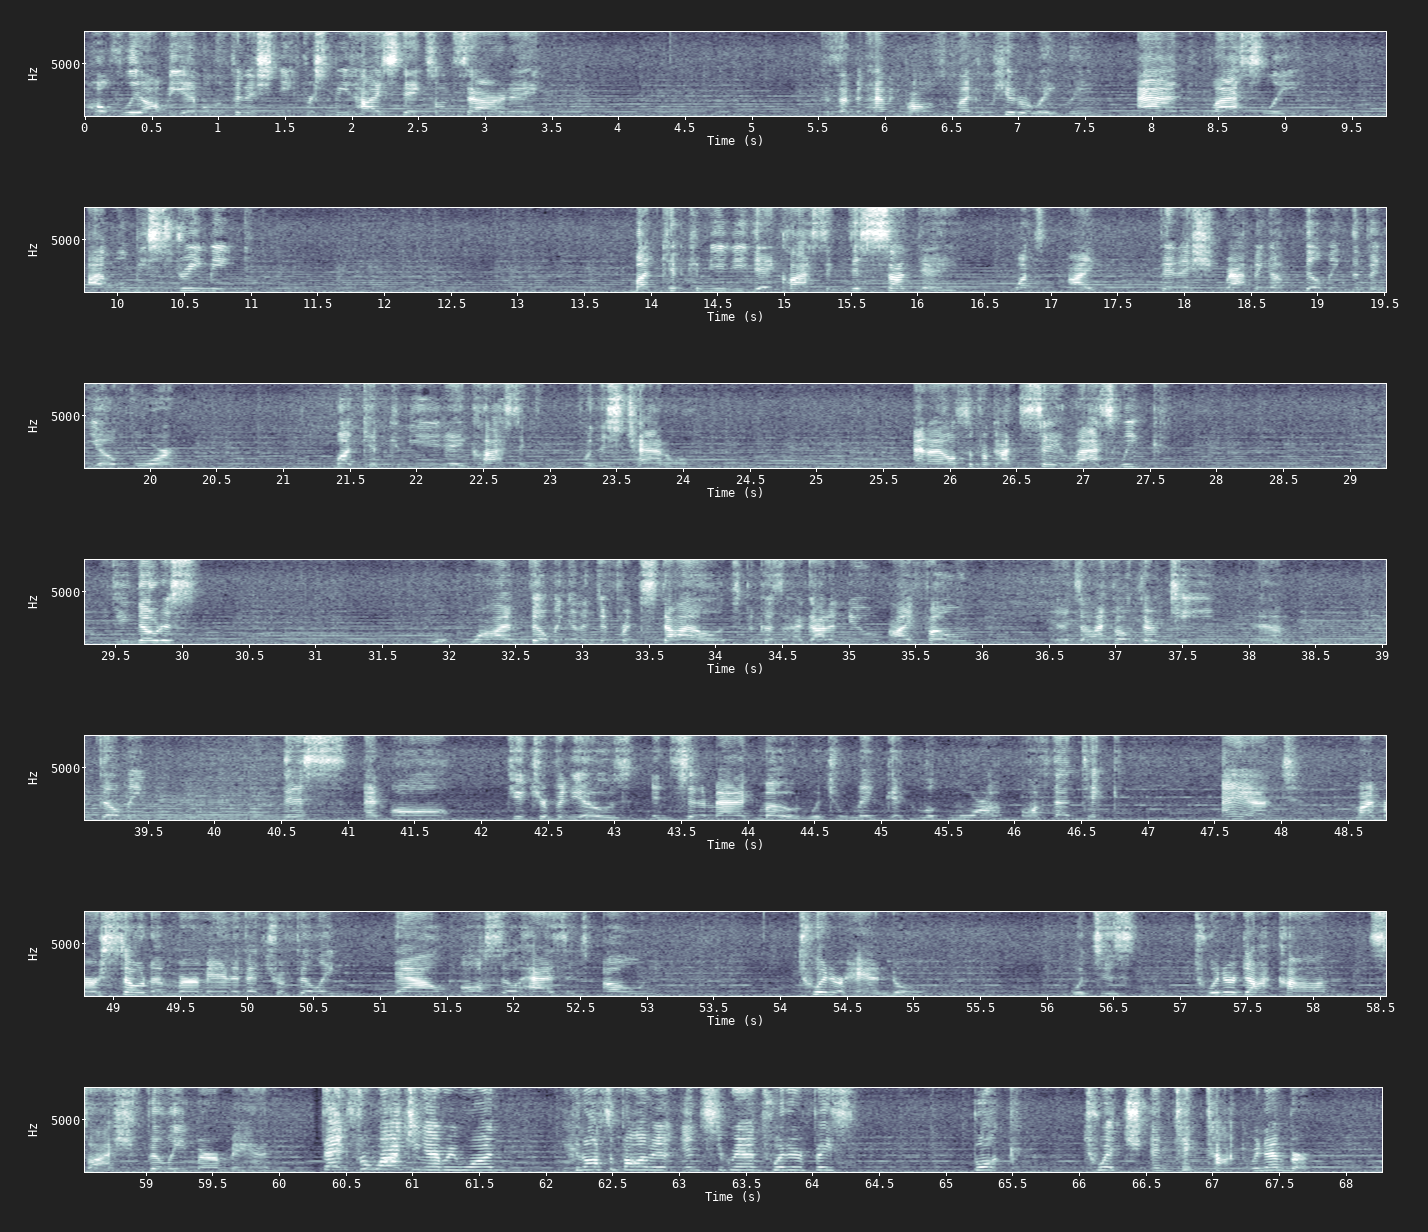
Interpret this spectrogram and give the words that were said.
Hopefully i'll be able to finish need for speed high stakes on saturday. Because i've been having problems with my computer lately. And lastly i will be streaming mudkip community day classic this sunday once i finish wrapping up filming the video for mudkip community day classic for this channel. And I also forgot to say last week, if you notice why I'm filming in a different style, it's because I got a new iPhone and it's an iPhone 13 and I'm filming this and all future videos in cinematic mode, which will make it look more authentic and My Mersona Merman Adventure Philly now also has its own Twitter handle, which is twitter.com slash Philly Merman. Thanks for watching, everyone. You can also follow me on Instagram, Twitter, Facebook, Twitch, and TikTok. Remember,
